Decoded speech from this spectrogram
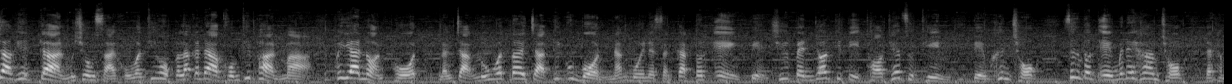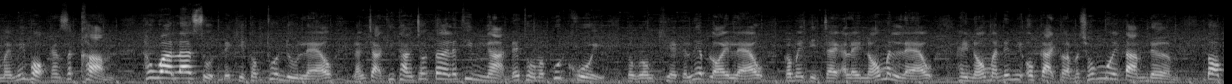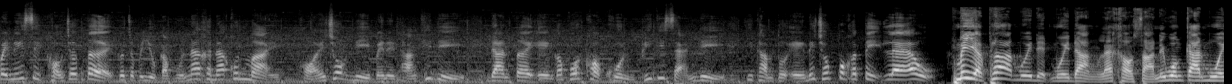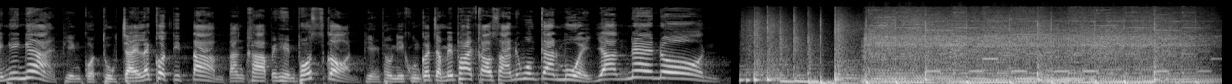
จากเหตุการณ์เมื่อช่วงสายของวันที่ 6 กรกฎาคมที่ผ่านมา พญาหนอนโพสต์หลังจากรู้ว่าเต้ยจากที่อุบลนักมวยในสังกัดตนเอง เปลี่ยนชื่อเป็นยอดกิติทอเทพสุทิน เตรียมขึ้นชก ซึ่งตนเองไม่ได้ห้ามชก แต่ทำไมไม่บอกกันสักคำทว่าล่าสุดได้คิดทบทวนดูแล้ว หลังจากที่ทางเจ้าเต้ยและทีมงานได้โทรมาพูดคุย ตกลงเคลียร์กันเรียบร้อยแล้ว ก็ไม่ติดใจอะไรน้องมันแล้ว ให้น้องมันได้มีโอกาสกลับมาชกมวยตามเดิม ต่อไปนี้สิทธิ์ของเจ้าเตยก็จะไปอยู่กับหัวหน้าคณะคนใหม่ ขอให้โชคดีไปในทางที่ดีดานเตยเองก็โพสต์ขอบคุณพี่ที่แสนดี ที่ทำตัวเองได้ชกปกติแล้ว ไม่อยากพลาดมวยเด็ดมวยดัง และข่าวสารในวงการมวยง่ายๆ เพียงกดถูกใจและกดติดตามตั้งค่าเป็นเห็นโพสต์ก่อน เพียงเท่านี้คุณก็จะไม่พลาดข่าวสารในวงการมวยอย่างแน่นอน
